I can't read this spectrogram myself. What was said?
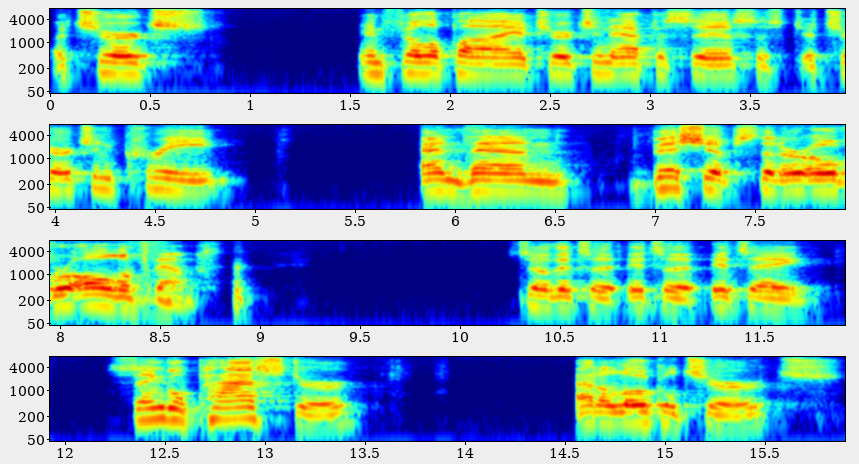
a church in Philippi, a church in Ephesus, a, church in Crete, and then bishops that are over all of them. so that's a it's a it's a single pastor at a local church,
